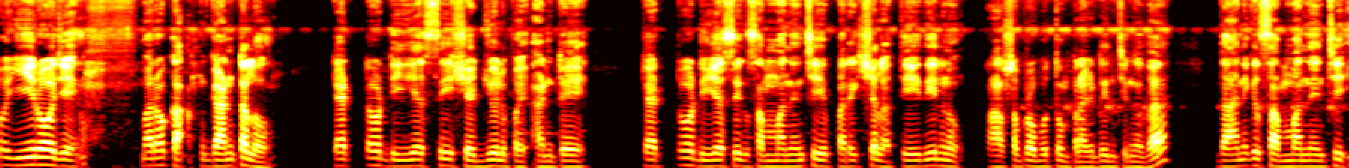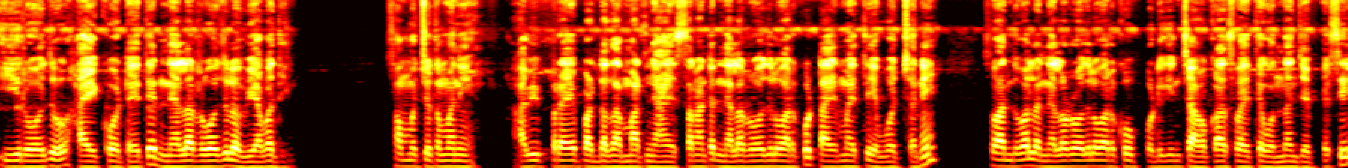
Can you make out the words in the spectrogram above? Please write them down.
సో ఈరోజే మరొక గంటలో టెట్టో డిఎస్సి షెడ్యూల్పై అంటే టెట్టో డిఎస్సికి సంబంధించి పరీక్షల తేదీలను రాష్ట్ర ప్రభుత్వం ప్రకటించింది కదా దానికి సంబంధించి ఈరోజు హైకోర్టు అయితే నెల రోజుల వ్యవధి సముచితమని అభిప్రాయపడ్డదన్నమాట న్యాయస్థానం. అంటే నెల రోజుల వరకు టైం అయితే ఇవ్వచ్చని. సో అందువల్ల నెల రోజుల వరకు పొడిగించే అవకాశం అయితే ఉందని చెప్పేసి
